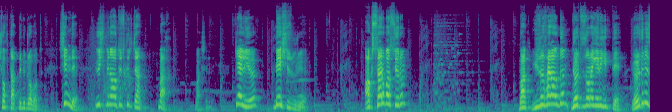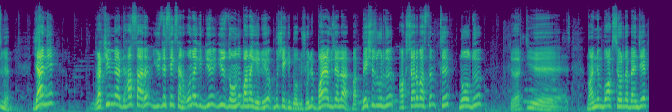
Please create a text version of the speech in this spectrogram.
çok tatlı bir robot. Şimdi 3640 can. Bak. Bak şimdi. Geliyor 500 vuruyor. Aksar basıyorum. Bak 100 hasar aldım 400 ona geri gitti. Gördünüz mü? Yani rakibin verdiği hasarın %80'i ona gidiyor %10'u bana geliyor. Bu şekilde olmuş oluyor. Baya güzel ha. Bak 500 vurdu. Aksesuarı bastım. Tık. Ne oldu? 400. Nani'nin bu aksesuarı da bence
